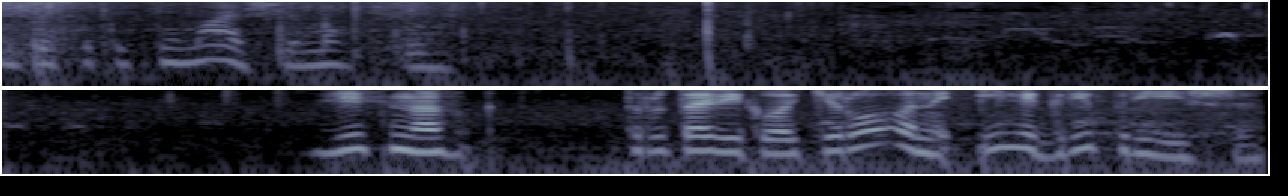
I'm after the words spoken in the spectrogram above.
То, что ты снимаешь, я молчу. Здесь у нас трутовик лакированный или гриб рейши.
